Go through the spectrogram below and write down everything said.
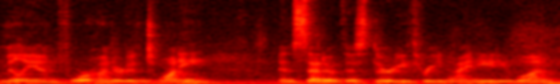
million, four hundred and twenty, instead of this thirty-three, nine eighty-one.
